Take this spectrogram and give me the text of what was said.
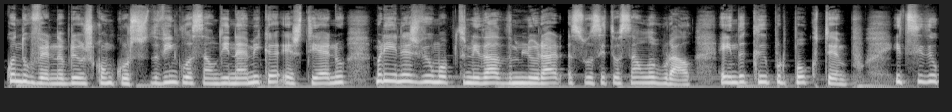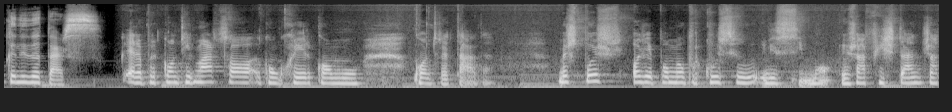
Quando o governo abriu os concursos de vinculação dinâmica este ano, Maria Inês viu uma oportunidade de melhorar a sua situação laboral, ainda que por pouco tempo, e decidiu candidatar-se. Era para continuar só a concorrer como contratada. Mas depois olhei para o meu percurso e disse assim: bom, eu já fiz tanto, já,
